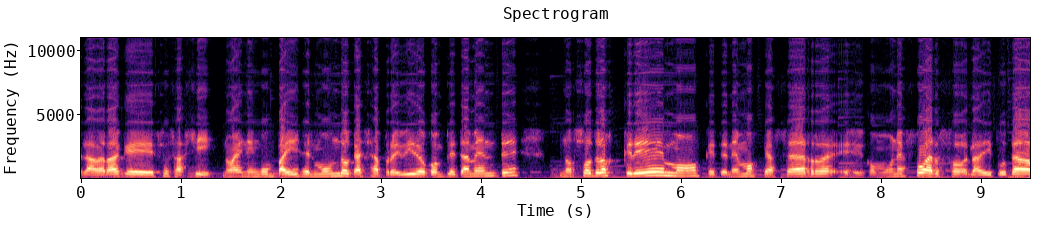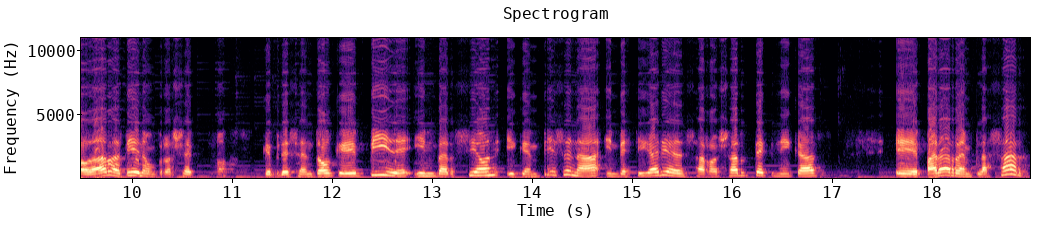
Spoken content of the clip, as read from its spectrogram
La verdad que eso es así. No hay ningún país del mundo que haya prohibido completamente. Nosotros creemos que tenemos que hacer eh, como un esfuerzo. La diputada Odarda tiene un proyecto que presentó que pide inversión y que empiecen a investigar y a desarrollar técnicas eh, para reemplazar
